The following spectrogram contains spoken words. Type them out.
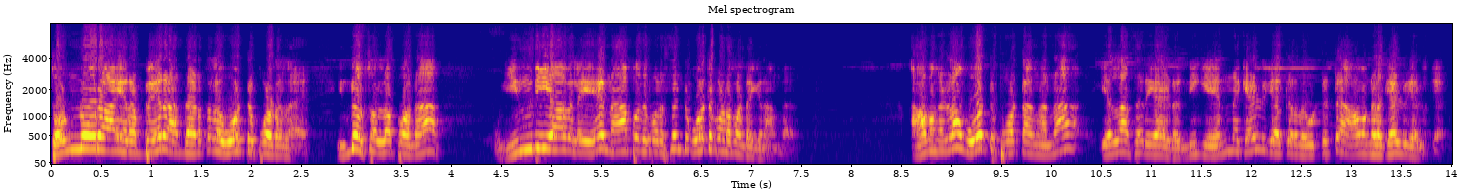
தொண்ணூறாயிரம் பேர் அந்த இடத்துல ஓட்டு போடல. இன்னும் சொல்ல போனா இந்தியாவிலேயே நாற்பது பர்சன்ட் ஓட்டு போட மாட்டேங்கிறாங்க. அவங்கெல்லாம் ஓட்டு போட்டாங்கன்னா எல்லாம் சரியாயிடும். நீங்க என்ன கேள்வி கேட்கறத விட்டுட்டு அவங்கள கேள்வி கேளுங்க.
